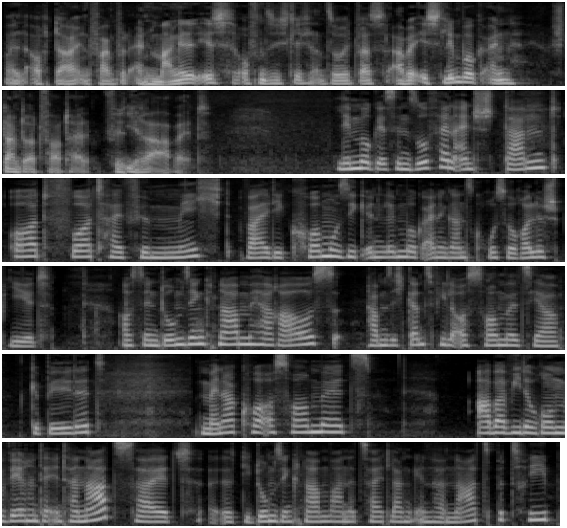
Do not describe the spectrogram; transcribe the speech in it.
weil auch da in Frankfurt ein Mangel ist, offensichtlich an so etwas. Aber ist Limburg ein Standortvorteil für Ihre Arbeit? Limburg ist insofern ein Standortvorteil für mich, weil die Chormusik in Limburg eine ganz große Rolle spielt. Aus den Domsingknaben heraus haben sich ganz viele Ensembles ja gebildet. Männerchor-Ensembles, aber wiederum während der Internatszeit, äh, die Domsingknaben waren eine Zeit lang Internatsbetrieb,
